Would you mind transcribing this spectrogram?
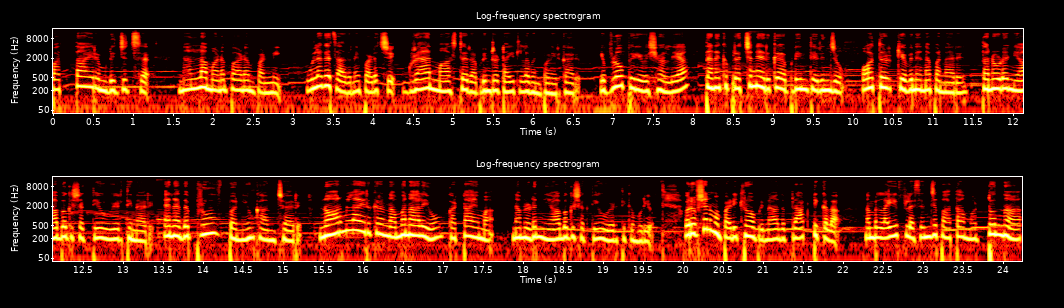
பத்தாயிரம் டிஜிட்ஸை நல்லா மனப்பாடம் பண்ணி உலக சாதனை படைச்சு கிராண்ட் மாஸ்டர் அப்படின்ற டைட்டில் வின் பண்ணியிருக்காரு எவ்வளோ பெரிய விஷயம் இல்லையா? தனக்கு பிரச்சனை இருக்கு அப்படின்னு தெரிஞ்சும் ஆத்தர் கெவின் என்ன பண்ணாரு? தன்னோட ஞாபக சக்தியை உயர்த்தினாரு. அண்ட் அதை ப்ரூவ் பண்ணியும் காமிச்சாரு. நார்மலாக இருக்கிற நம்மனாலையும் கட்டாயமாக நம்மளோட ஞாபக சக்தியை உயர்த்திக்க முடியும். ஒரு விஷயம் நம்ம படிக்கிறோம் அப்படின்னா அது ப்ராக்டிக்கலாக நம்ம லைஃப்பில் செஞ்சு பார்த்தா மட்டும்தான்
